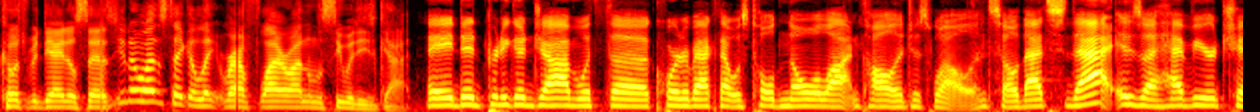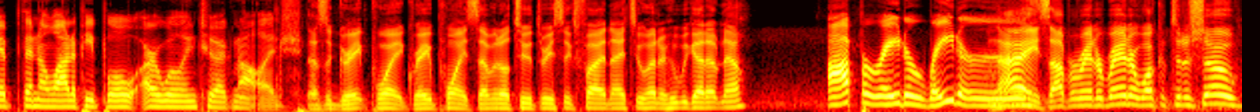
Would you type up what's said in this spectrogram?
Coach McDaniel says, you know what, let's take a late round flyer on him. Let's see what he's got. They did pretty good job with the quarterback that was told no a lot in college as well, and so that's that is a heavier chip than a lot of people are willing to acknowledge. That's a great point. Great point. 702 365 9200. Who we got up now? Operator Raider. Nice. Operator Raider, welcome to the show.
